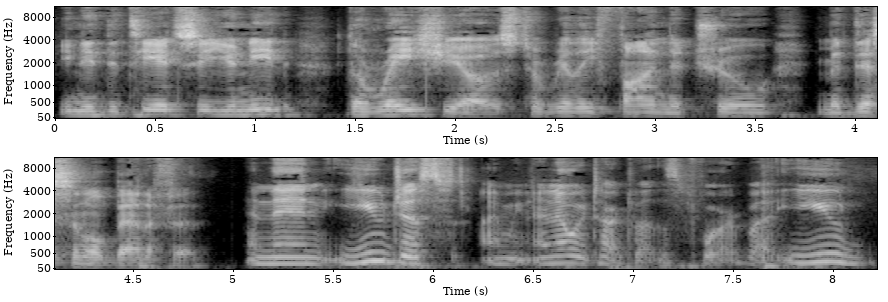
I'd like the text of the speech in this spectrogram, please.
You need the THC. You need the ratios to really find the true medicinal benefit. And then you just, I mean, I know we talked about this before, but you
